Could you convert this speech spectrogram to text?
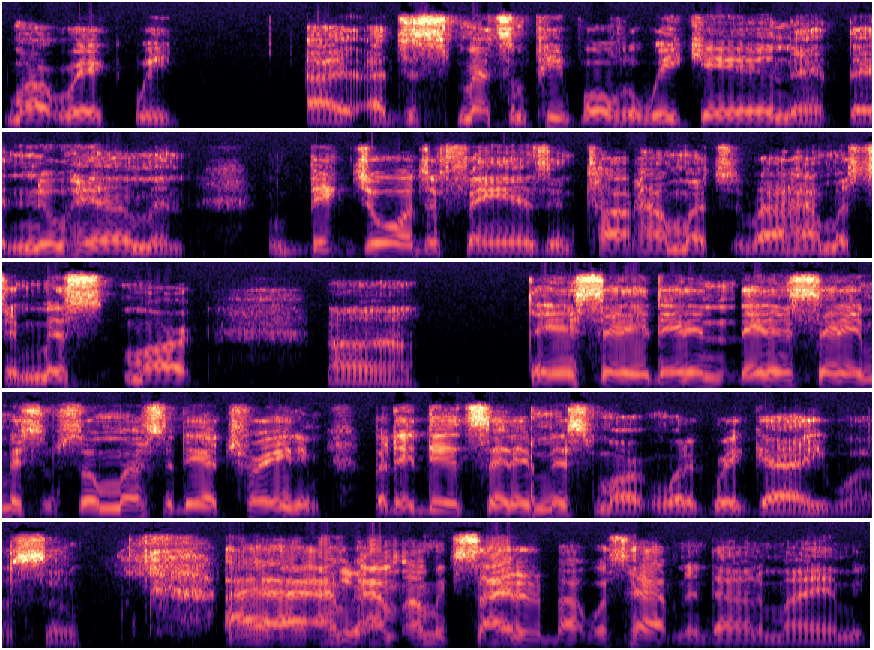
Mark Richt, we I, I, just met some people over the weekend that, that knew him and big Georgia fans and talked how much about how much they miss Mark. Uh, they didn't say they, they didn't they didn't say they missed him so much that they'll trade him, but they did say they missed Mark and what a great guy he was. So I, I am yeah. I'm, I'm excited about what's happening down in Miami.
